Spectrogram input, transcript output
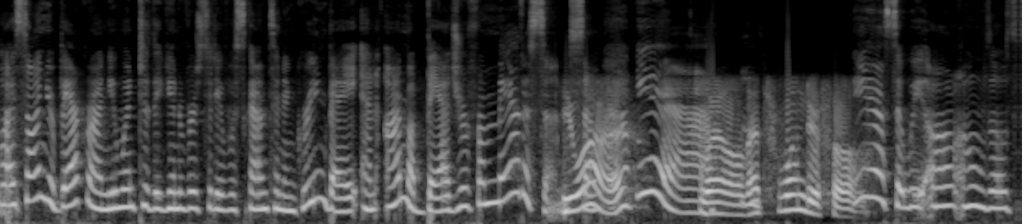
Well, I saw in your background you went to the University of Wisconsin in Green Bay, and I'm a Badger from Madison. You so, are? Yeah. Well, mm. that's wonderful. Yeah, so we all, oh, those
